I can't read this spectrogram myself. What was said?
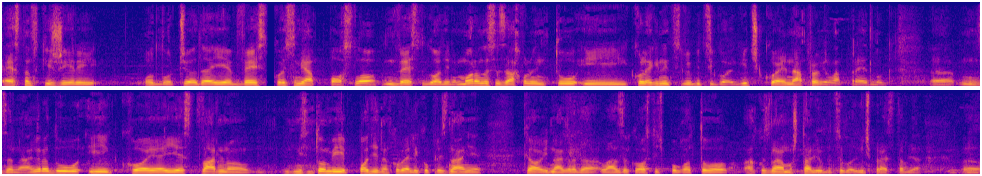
estonski žiri odlučio da je vest koju sam ja poslao, vest godine. Moram da se zahvalim tu i koleginici Ljubici Gojgić koja je napravila predlog uh, za nagradu i koja je stvarno, mislim to mi je podjednako veliko priznanje kao i nagrada Laza Kostić, pogotovo ako znamo šta Ljubica Gojgić predstavlja uh,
